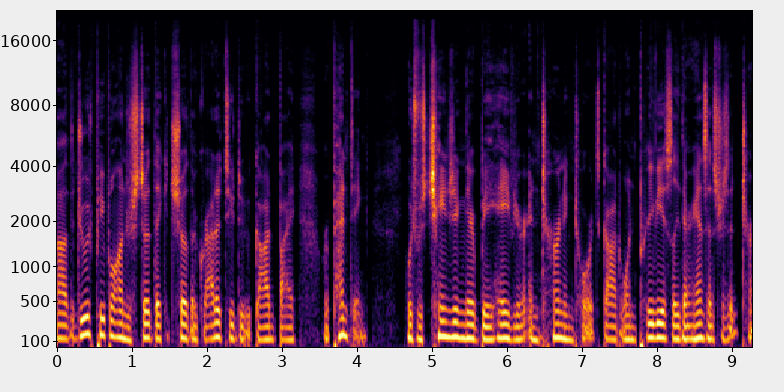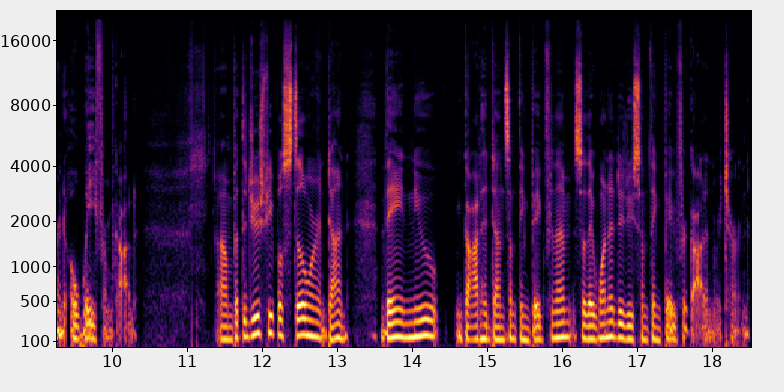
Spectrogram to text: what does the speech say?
Uh, the Jewish people understood they could show their gratitude to God by repenting which was changing their behavior and turning towards God when previously their ancestors had turned away from God. Um, but the Jewish people still weren't done. They knew God had done something big for them, so they wanted to do something big for God in return.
